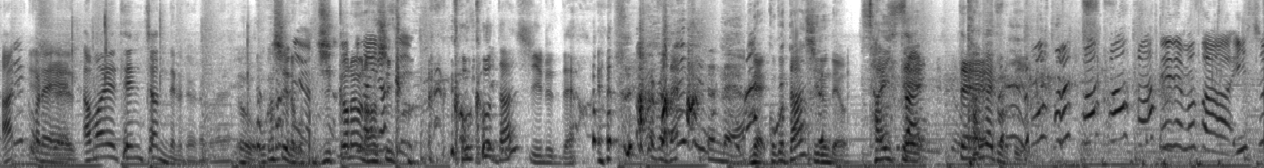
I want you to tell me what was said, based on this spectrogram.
あれこれ、甘え10チャンネルだよね、これね。れ。うん、おかしいな。ここ 実家のような話。ね、ここ男子いるんだよこれ大事なんだよ。ここ男子いるんだよ。最低。考最低えてもらっていい？一緒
